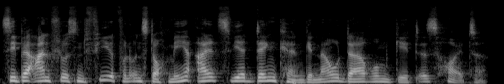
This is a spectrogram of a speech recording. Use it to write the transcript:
Sie beeinflussen viel von uns doch mehr, als wir denken. Genau darum geht es heute.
